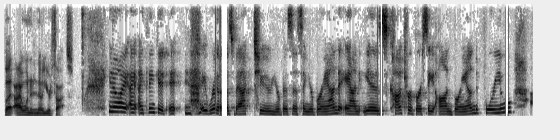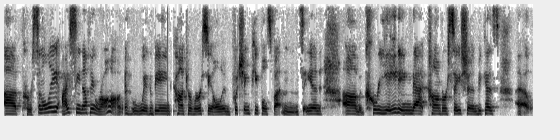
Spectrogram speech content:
But I wanted to know your thoughts. You know, I, I think it, it, it really goes back to your business and your brand, and is controversy on brand for you? Uh, personally, I see nothing wrong with being controversial and pushing people's buttons and um, creating that conversation. Because uh,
